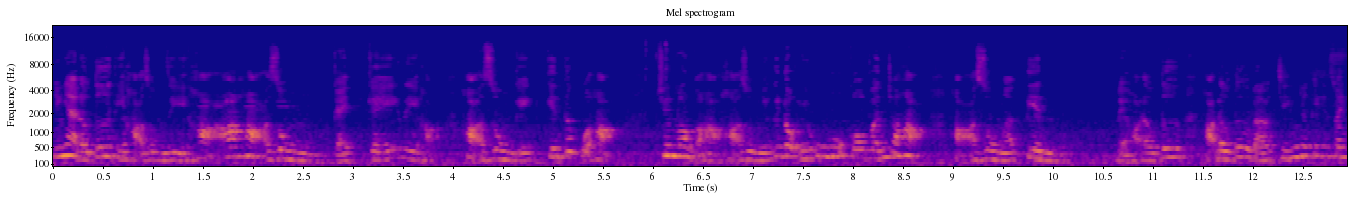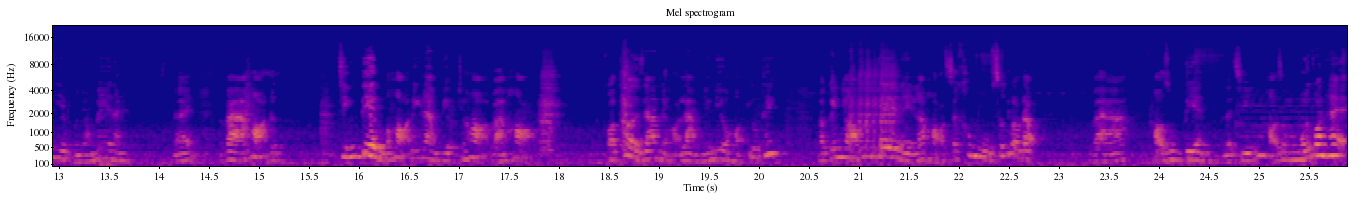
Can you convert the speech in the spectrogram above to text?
Những nhà đầu tư thì họ dùng gì? Họ họ dùng cái cái gì họ? Họ dùng cái kiến thức của họ chuyên môn của họ. Họ dùng những cái đội ngũ ngũ cố vấn cho họ. Họ dùng ờ, tiền để họ đầu tư. Họ đầu tư vào chính những cái doanh nghiệp của nhóm B này. Đấy và họ được chính tiền của họ đi làm việc cho họ và họ có thời gian để họ làm những điều họ yêu thích. Và cái nhóm B này là họ sẽ không dùng sức lao động và họ dùng tiền là chính. Họ dùng mối quan hệ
